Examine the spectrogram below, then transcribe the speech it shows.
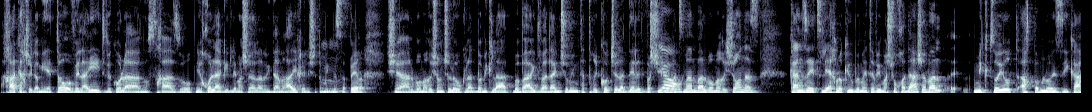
אחר כך שגם יהיה טוב ולהיט וכל הנוסחה הזו. אני יכול להגיד למשל על עידן רייכל, שתמיד מספר שהאלבום הראשון שלו הוקלט במקלט, בבית, ועדיין שומעים את הטריקות של הדלת בשירים יואו. עצמם באלבום הראשון, אז כאן זה הצליח לו כי הוא באמת הביא משהו חדש, אבל אה, מקצועיות אף פעם לא הזיקה.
